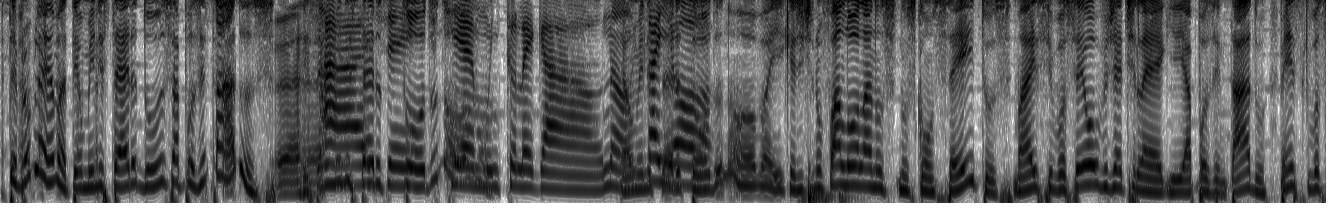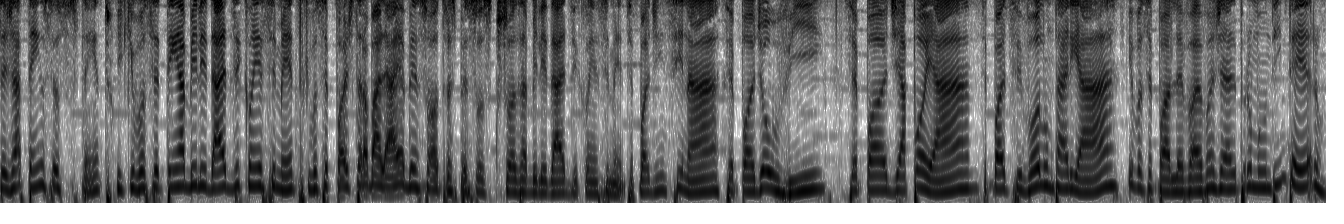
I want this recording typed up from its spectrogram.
Não tem problema, tem o Ministério dos Aposentados. É. Esse é um Ai, ministério gente, todo novo. Que é muito legal. Não, É um isso aí, ministério ó. todo novo aí, que a gente não falou lá nos, nos conceitos, mas se você ouve jet lag e é aposentado, pense que você já tem o seu sustento e que você tem habilidades e conhecimentos que você pode trabalhar e abençoar outras pessoas com suas habilidades e conhecimentos. Você pode ensinar, você pode ouvir, você pode apoiar, você pode se voluntariar e você pode levar o evangelho para o mundo inteiro.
